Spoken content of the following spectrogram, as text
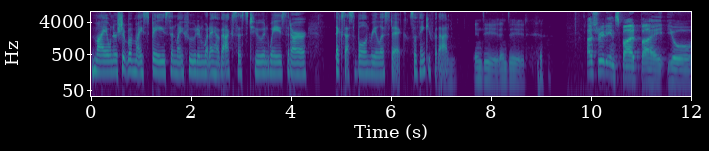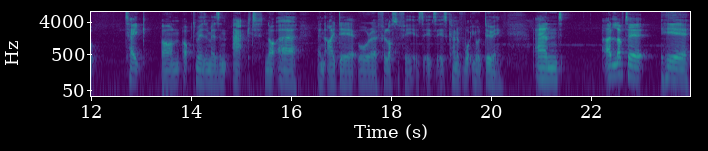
my ownership of my space and my food and what I have access to in ways that are accessible and realistic. So thank you for that. Mm. Indeed, indeed. I was really inspired by your take on optimism as an act, not a, an idea or a philosophy. It's, it's, it's kind of what you're doing. And I'd love to hear,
